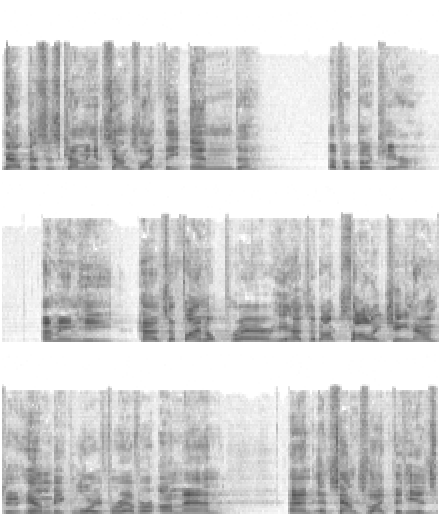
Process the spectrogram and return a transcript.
Now, this is coming, it sounds like the end of a book here. I mean, he has a final prayer, he has a doxology. Now, unto him be glory forever. Amen. And it sounds like that he is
